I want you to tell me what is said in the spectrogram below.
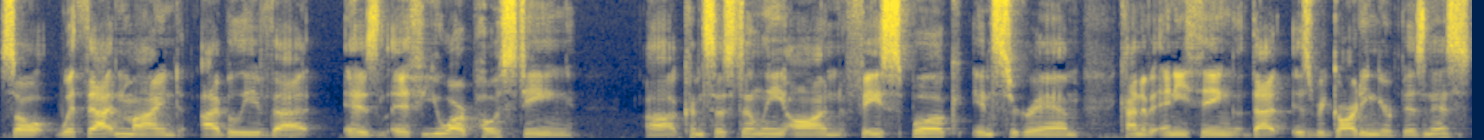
So with that in mind, I believe that is if you are posting uh, consistently on Facebook, Instagram, kind of anything that is regarding your business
